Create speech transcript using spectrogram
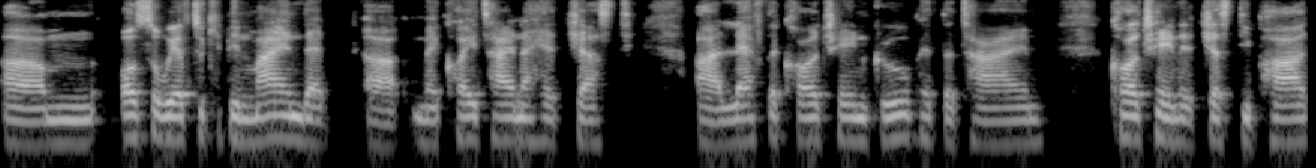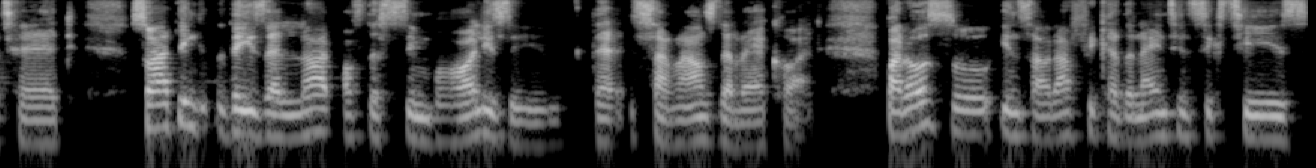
um, also we have to keep in mind that uh, McCoy Tyner had just uh, left the Coltrane group at the time. Coltrane had just departed. So I think there's a lot of the symbolism that surrounds the record. But also in South Africa, the 1960s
